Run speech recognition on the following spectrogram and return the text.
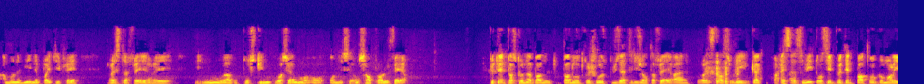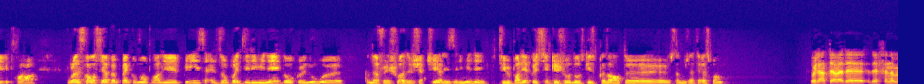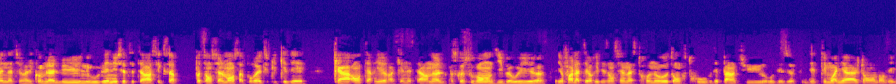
à mon avis, n'a pas été fait, reste à faire, et, nous, pour ce qui nous concerne, on, on, s'emploie à le faire. Peut-être parce qu'on n'a pas, d'autres choses plus intelligentes à faire. Hein. Pour l'instant, sur les cas qui paraissent insolites, on sait peut-être pas trop comment les prendre pour l'instant, on sait à peu près comment prendre les prises. Elles n'ont pas été éliminées, donc euh, nous, euh, on a fait le choix de chercher à les éliminer. Ce qui veut pas dire que s'il y a quelque chose d'autre qui se présente, euh, ça nous intéresse pas. Oui, l'intérêt des, des, phénomènes naturels comme la Lune ou Vénus, etc., c'est que ça potentiellement, ça pourrait expliquer des, cas antérieur à Kenneth Arnold. Parce que souvent on dit, bah oui, euh, enfin la théorie des anciens astronautes, on retrouve des peintures ou des, des témoignages dans, dans, des,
